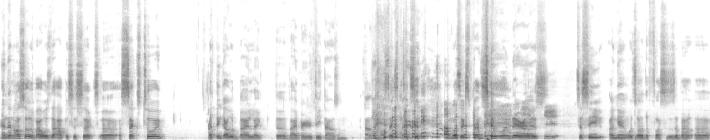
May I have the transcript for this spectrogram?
and then also if I was the opposite sex, uh, a sex toy, I think I would buy like the vibrator three thousand, uh, the most expensive, the most expensive one there Oh, is, shit. to see again what's all the fuss is about. Uh,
